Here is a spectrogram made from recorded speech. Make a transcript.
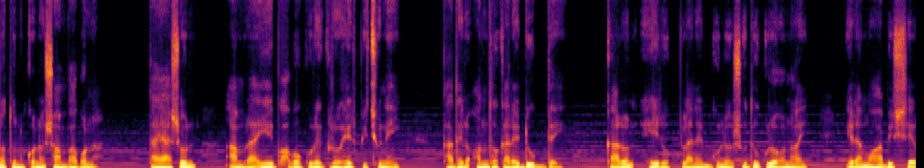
নতুন কোনো সম্ভাবনা। তাই আসুন, আমরা এই ভবঘুরে গ্রহের পিছু নেই, তাদের অন্ধকারে ডুব দেই। কারণ এই রোগ প্ল্যানেটগুলো শুধু গ্রহ নয়, এরা মহাবিশ্বের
